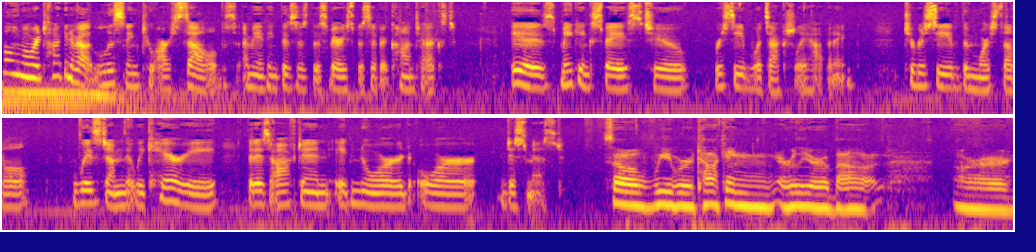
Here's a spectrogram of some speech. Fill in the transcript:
Well, and when we're talking about listening to ourselves, I mean, I think this is this very specific context, is making space to receive what's actually happening, to receive the more subtle wisdom that we carry that is often ignored or dismissed. So we were talking earlier about our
